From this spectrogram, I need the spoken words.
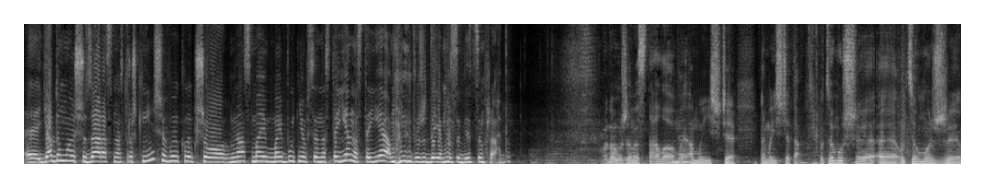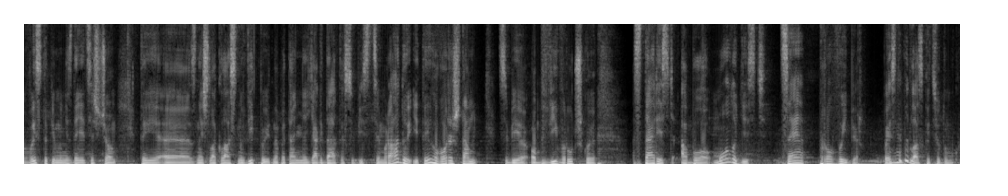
е, я думаю, що зараз у нас трошки інший виклик, що в нас май, майбутнє все настає, настає, а ми не дуже даємо собі цим раду. Воно вже настало, а ми да. а ми ще а ми ще. У цьому ж е, у цьому ж виступі мені здається, що ти е, знайшла класну відповідь на питання, як дати собі з цим раду, і ти говориш там собі обвів ручкою. Старість або молодість це про вибір. Поясни, будь ласка, цю думку.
